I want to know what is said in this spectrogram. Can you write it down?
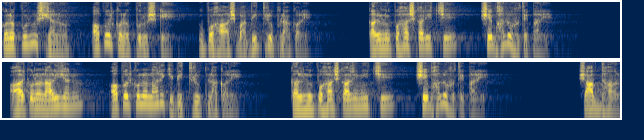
কোনো পুরুষ যেন অপর কোনো পুরুষকে উপহাস বা বিদ্রুপ না করে, কারণ উপহাসকারীর চেয়ে সে ভালো হতে পারে। আর কোনো নারী যেন অপর কোনো নারীকে বিদ্রুপ না করে, কারণ উপহাসকারিনীর চেয়ে সে ভালো হতে পারে। সাবধান,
